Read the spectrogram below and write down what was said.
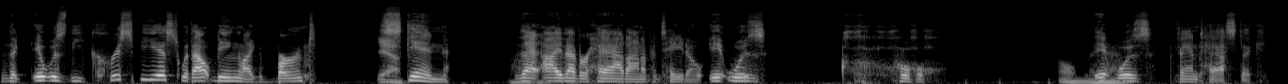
the it was the crispiest without being like burnt Yeah. skin that I've ever had on a potato. It was, oh, Oh man. it was fantastic.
